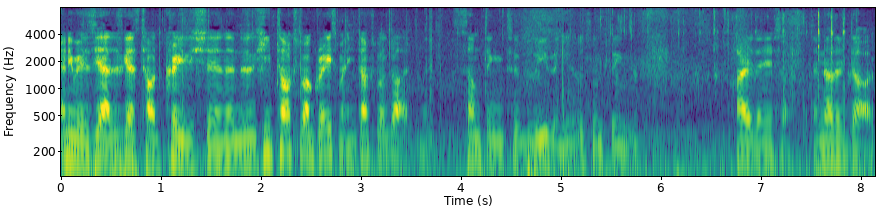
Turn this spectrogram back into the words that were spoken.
Anyways, yeah, this guy's taught crazy shit, and then he talks about grace, man. He talks about God, like something to believe in, you know, something higher than yourself. Another dog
